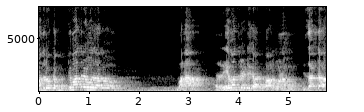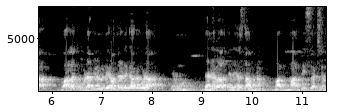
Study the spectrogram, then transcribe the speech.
అందులో ఒక ముఖ్యమంత్రి హోదాలో మన రేవంత్ రెడ్డి గారు పాల్గొనము. నిజంగా వాళ్ళకు కూడా మేము రేవంత్ రెడ్డి గారు కూడా మేము ధన్యవాదాలు తెలియజేస్తా ఉన్నాం. మా మా బీసీ సంక్షేమ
